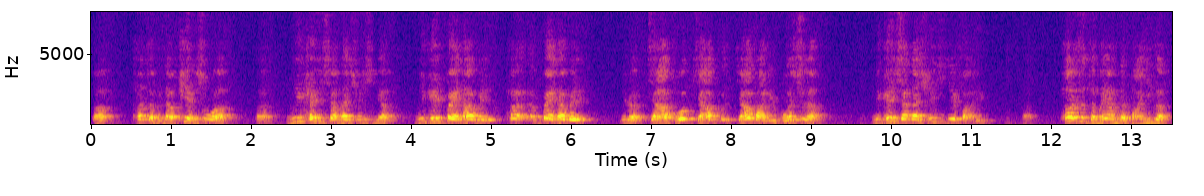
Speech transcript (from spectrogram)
啊，他怎么的骗术啊，他学习啊，你可以拜他为他拜他为那个假佛假假法律博士啊，你可以向他学习些法律，啊，他是怎么样的把一个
